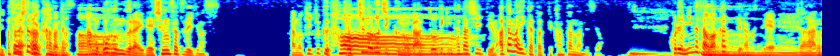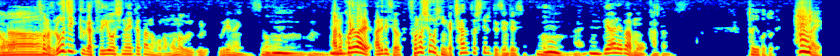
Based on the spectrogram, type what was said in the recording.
言ったら。あそういう人は簡単です。ああもう5分ぐぐらいで瞬殺でいきます。あの、結局、はあこっちのロジックの方が圧倒的に正しいっていうの、頭いい方って簡単なんですよ。これ皆さん分かってなくて、、あの、そうなんです。ロジックが通用しない方の方が物を売れないんですよ。あの、これはあれですよ。その商品がちゃんとしてるって前提ですよ。うんうんであればもう簡単です。ということで。はい。はい。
